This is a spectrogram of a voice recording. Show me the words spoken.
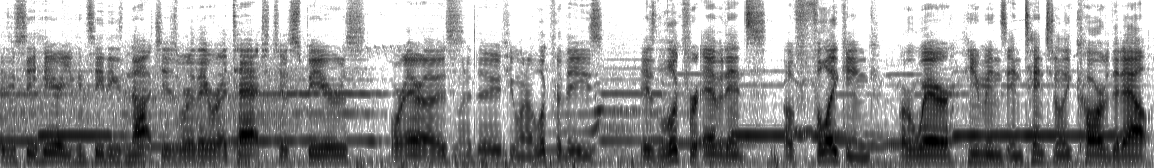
As you see here, you can see these notches where they were attached to spears or arrows. What you want to do if you want to look for these is look for evidence of flaking or where humans intentionally carved it out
